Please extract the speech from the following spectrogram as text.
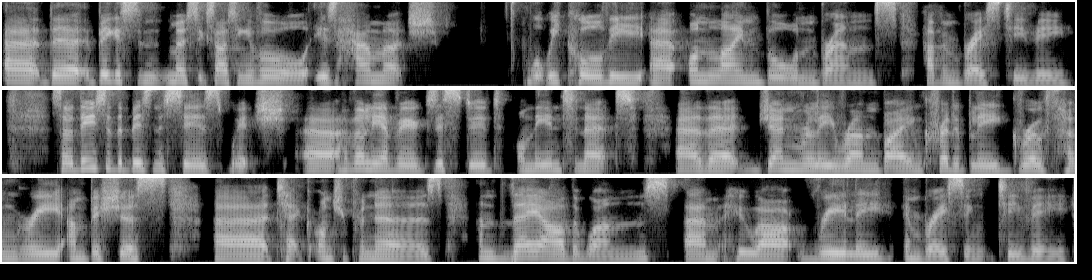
uh, the biggest and most exciting of all is how much what we call the uh, online born brands have embraced TV. So these are the businesses which uh, have only ever existed on the internet. Uh, they're generally run by incredibly growth hungry, ambitious uh, tech entrepreneurs. And they are the ones um, who are really embracing TV.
